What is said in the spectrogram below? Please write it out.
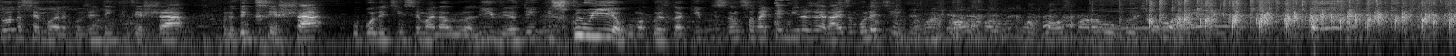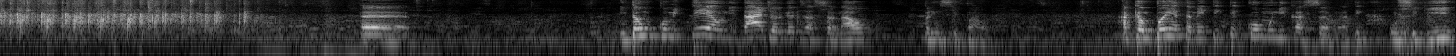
toda semana, quando a gente tem que fechar, quando eu tenho que fechar o boletim semanal Lula Livre, eu tenho que excluir alguma coisa daqui, porque senão só vai ter Minas Gerais no boletim. Então, um aplauso para o, um aplauso para o coletivo Alvorada. É, então, o comitê é a unidade organizacional principal. A campanha também tem que ter comunicação, ela tem que conseguir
